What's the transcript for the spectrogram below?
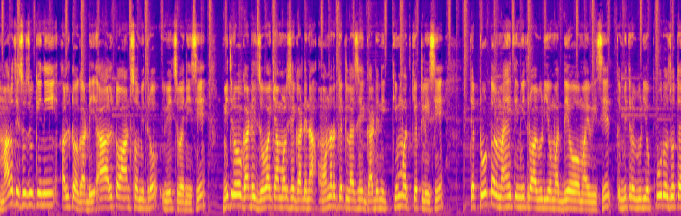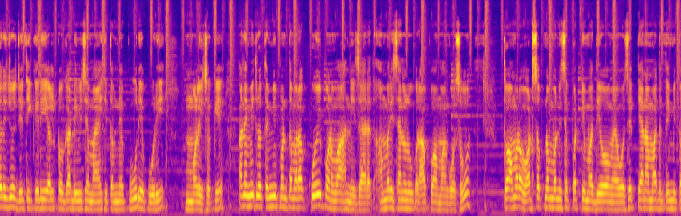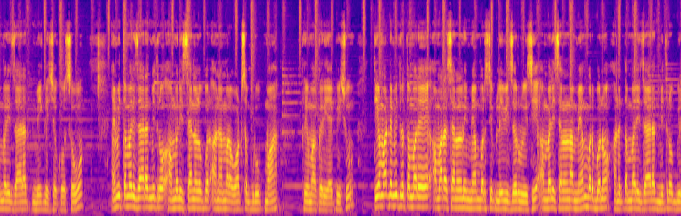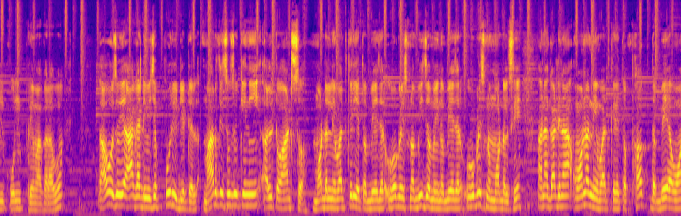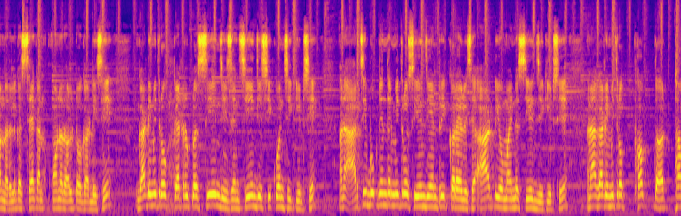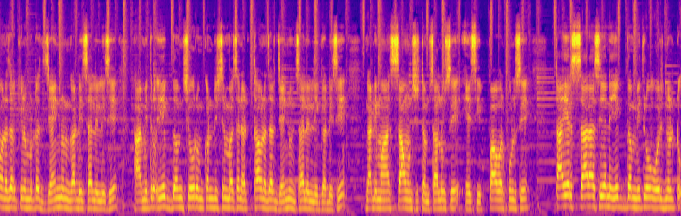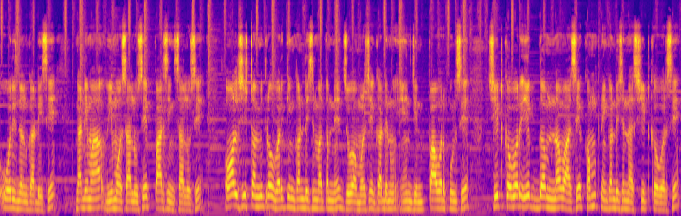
મારુતિ સુઝુકીની અલ્ટો ગાડી. આ અલ્ટો આઠસો મિત્રો વેચવાની છે. મિત્રો, ગાડી જોવા ક્યાં મળશે? ગાડીના ઓનર કેટલા છે? ગાડીની કિંમત કેટલી છે? તે ટોટલ માહિતી મિત્રો આ વિડીયોમાં દેવામાં આવી છે. તો મિત્રો, વીડિયો પૂરો જોતા રહેજો, જેથી કરી અલ્ટો ગાડી વિશે માહિતી તમને પૂરેપૂરી મળી શકે. અને મિત્રો, તમે પણ તમારા કોઈ પણ વાહનની જાહેરાત અમારી ચેનલ ઉપર આપવા માંગો છો તો અમારો વોટ્સઅપ નંબર નીચે પટ્ટીમાં દેવામાં આવ્યો છે. તેના માટે તમે તમારી જાહેરાત મેળવી શકો છો. અમે તમારી જાહેરાત મિત્રો અમારી ચેનલ ઉપર અને અમારા વોટ્સઅપ ગ્રુપમાં ફ્રીમાં કરી આપીશું. તે માટે મિત્રો તમારે અમારા ચેનલની મેમ્બરશિપ લેવી જરૂરી છે. અમારી ચેનલના મેમ્બર બનો અને તમારી જાહેરાત મિત્રો બિલકુલ ફ્રીમાં કરાવો. આવો જોઈએ આ ગાડી વિશે પૂરી ડિટેલ મારુતિ સુઝુકીની અલ્ટો આઠસો. મોડલની વાત કરીએ તો બે હજાર ઓગણીસનો, બીજો મહિનો બે હજાર ઓગણીસનું મોડલ છે. અને ગાડીના ઓનરની વાત કરીએ તો ફક્ત બે ઓનર એટલે કે સેકન્ડ ઓનર અલ્ટો ગાડી છે. ગાડી મિત્રો પેટ્રોલ પ્લસ સીએનજી છે અને સીએનજી સિક્વન્સી કિટ છે. અને આરસી બુકની અંદર મિત્રો સીએનજી એન્ટ્રી કરાવેલી છે. આરટીઓ માઇનસ સીએનજી કિટ છે. અને આ ગાડી મિત્રો ફક્ત અઠ્ઠાવન હજાર કિલોમીટર જેન્યુન ગાડી ચાલેલી છે. આ મિત્રો, એકદમ શોરૂમ કન્ડિશનમાં છે અને અઠ્ઠાવન હજાર જેન્યુન ચાલેલી ગાડી છે. ગાડીમાં સાઉન્ડ સિસ્ટમ ચાલુ છે એસી પાવરફુલ છે ટાયર સારા છે અને એકદમ મિત્રો ઓરિજિનલ ટુ ઓરિજિનલ ગાડી છે. ગાડીમાં વીમો ચાલુ છે પાર્સિંગ ચાલુ છે. ઓલ સિસ્ટમ મિત્રો વર્કિંગ કન્ડિશનમાં તમને જોવા મળશે. ગાડીનું એન્જિન પાવરફુલ છે. સીટ કવર એકદમ નવા છે. કંપની કન્ડિશનના સીટ કવર છે.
